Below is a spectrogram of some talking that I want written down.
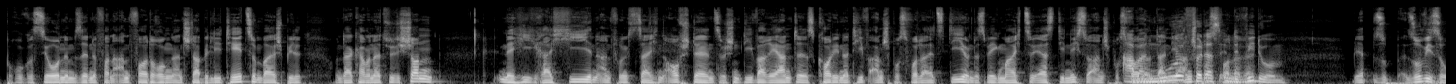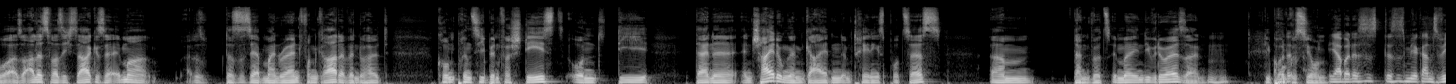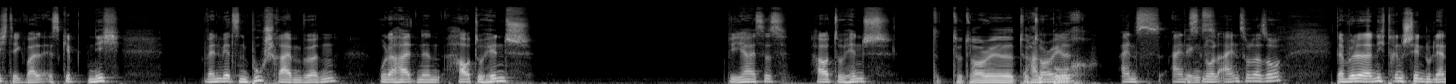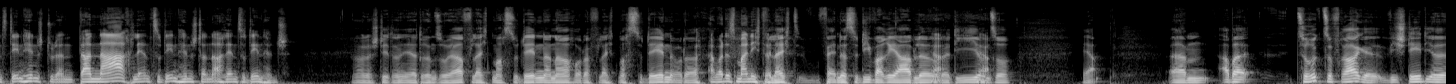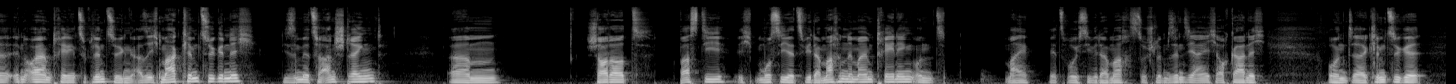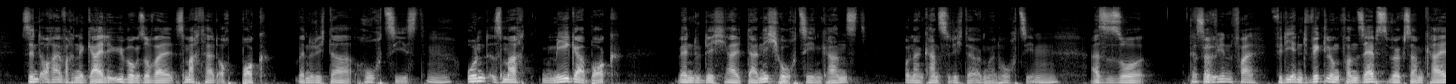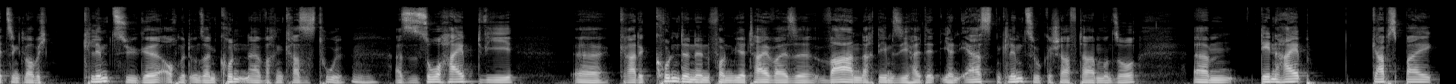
Progression im Sinne von Anforderungen an Stabilität zum Beispiel. Und da kann man natürlich schon eine Hierarchie in Anführungszeichen aufstellen zwischen die Variante ist koordinativ anspruchsvoller als die und deswegen mache ich zuerst die nicht so anspruchsvolle Aber und dann die nur für das anspruchsvollere. Individuum. Ja, so, sowieso. Also alles, was ich sage, ist ja immer, also das ist ja mein Rant von gerade, wenn du halt Grundprinzipien verstehst und die deine Entscheidungen guiden im Trainingsprozess, ähm, dann wird's immer individuell sein. Die Aber Progression. Das, ja, aber das ist, das ist mir ganz wichtig, weil es gibt nicht, wenn wir jetzt ein Buch schreiben würden oder halt einen How to Hinge, wie heißt es? How to Hinge Tutorial, Tutorial Handbuch. 1, 101 oder so, dann würde da nicht drin stehen, du lernst den Hinge, du dann danach lernst du den Hinge, danach lernst du den Hinge. Ja, da steht dann eher drin so, ja, vielleicht machst du den danach oder vielleicht machst du den oder Aber das meine ich dann. vielleicht veränderst du die Variable Ja, oder die ja. und so. Ja. Ähm, aber zurück zur Frage, wie steht ihr in eurem Training zu Klimmzügen? Also ich mag Klimmzüge nicht, die sind mir zu anstrengend. Ähm, Shoutout Basti, ich muss sie jetzt wieder machen in meinem Training und Mai, jetzt wo ich sie wieder mache, so schlimm sind sie eigentlich auch gar nicht. Und äh, Klimmzüge sind auch einfach eine geile Übung, so weil es macht halt auch Bock, wenn du dich da hochziehst. Mhm. Und es macht mega Bock, wenn du dich halt da nicht hochziehen kannst und dann kannst du dich da irgendwann hochziehen. Also so Mhm. das für, auf jeden Fall. für die Entwicklung von Selbstwirksamkeit sind, glaube ich, Klimmzüge auch mit unseren Kunden einfach ein krasses Tool. Mhm. Also so hyped wie äh, gerade Kundinnen von mir teilweise waren, nachdem sie halt ihren ersten Klimmzug geschafft haben und so. Ähm, den Hype gab's bei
